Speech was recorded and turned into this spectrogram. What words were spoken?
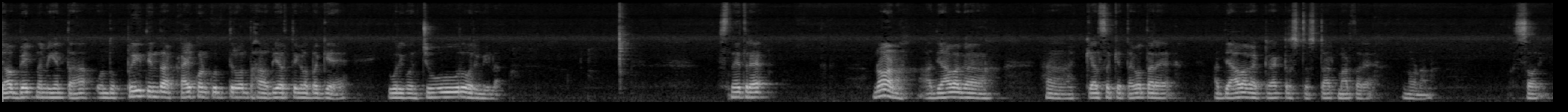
job ಬೇಕು ನಮಗೆ ಅಂತ ಒಂದು ಪ್ರೀತಿಯಿಂದ ಕಾಯ್ಕೊಂಡು ಕೂತಿರುವಂತಹ ಅಭ್ಯರ್ಥಿಗಳ ಬಗ್ಗೆ ಇವರಿಗೆ ಒಂಚೂರು ಅರಿವಿಲ್ಲ. ಸ್ನೇಹಿತರೆ ನೋಡೋಣ. ಅದು ಯಾವಾಗ ಕೆಲಸಕ್ಕೆ ತಗೋತಾರೆ ಅದು ಯಾವಾಗ ಟ್ರ್ಯಾಕ್ಟರ್ ಸ್ಟಾರ್ಟ್ ಮಾಡ್ತಾರೆ ನೋಡೋಣ. ಸಾರಿ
